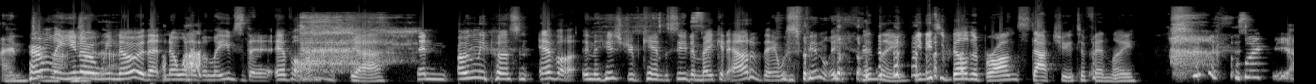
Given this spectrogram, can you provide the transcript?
I Apparently, you know, enjoy we know that no one ever leaves there ever. Yeah, And only person ever in the history of Kansas City to make it out of there was Finley. Finley. you need to build a bronze statue to Finley. I was like, yeah,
